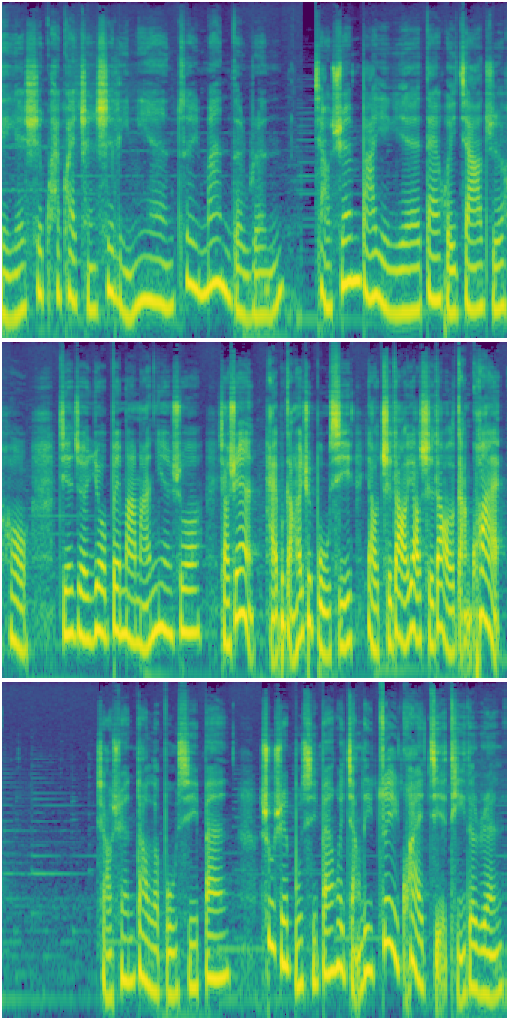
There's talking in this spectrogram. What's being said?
爷爷是快快城市里面最慢的人。小轩把爷爷带回家之后，接着又被妈妈念说：“小轩还不赶快去补习，要迟到，要迟到了，赶快！”小轩到了补习班，数学补习班会奖励最快解题的人，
